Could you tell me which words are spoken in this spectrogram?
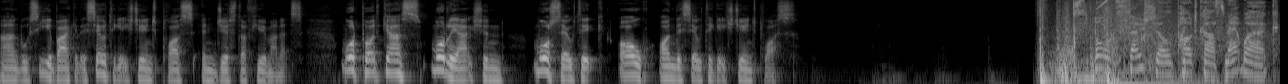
and we'll see you back at the Celtic Exchange Plus in just a few minutes. More podcasts, more reaction, more Celtic, all on the Celtic Exchange Plus. Sports Social Podcast Network.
